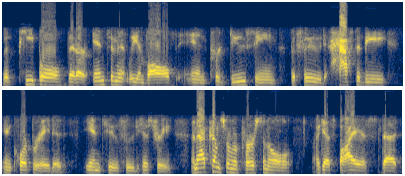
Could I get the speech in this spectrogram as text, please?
the people that are intimately involved in producing the food have to be incorporated into food history. And that comes from a personal, I guess, bias that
